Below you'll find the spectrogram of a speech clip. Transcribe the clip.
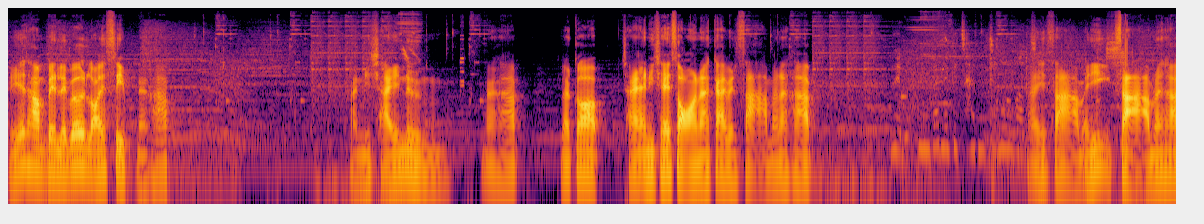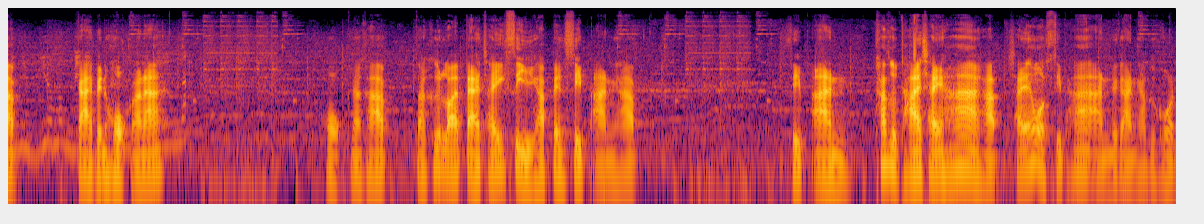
นี่จะทำเป็นเลเวล110 นะครับ อันนี้ใช้ 1 นะครับ แล้วก็ใช้อันนี้ใช้ 2 นะ กลายเป็น3แล้วนะครับใช้3อันนี้อีก 3 นะครับ กลายเป็น 6 แล้วนะ 6 นะครับจะขึ้น 108 ใช้อีก 4 ครับ เป็น 10 อันครับ 10 อันขั้นสุดท้ายใช้ 5 ครับ ใช้ทั้งหมด 15 อันด้วยกันครับทุกคน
